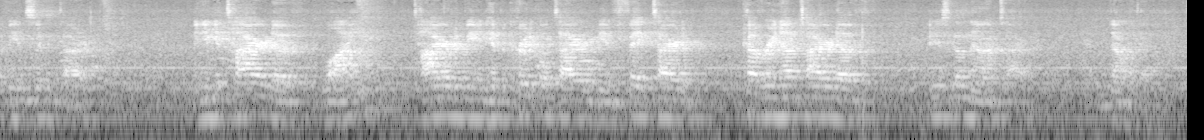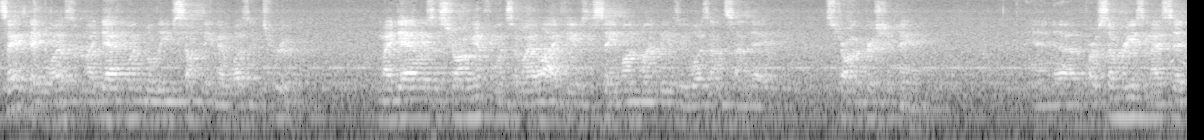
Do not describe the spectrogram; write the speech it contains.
of being sick and tired. And you get tired of lying, tired of being hypocritical, tired of being fake, tired of covering up, tired of. You just go, no, I'm tired. I'm done with that. Same thing was, my dad wouldn't believe something that wasn't true. My dad was a strong influence in my life. He was the same on Monday as he was on Sunday strong Christian man. And uh, for some reason, I said,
